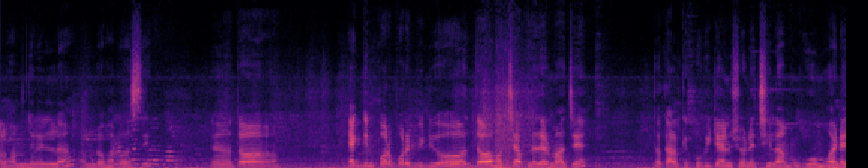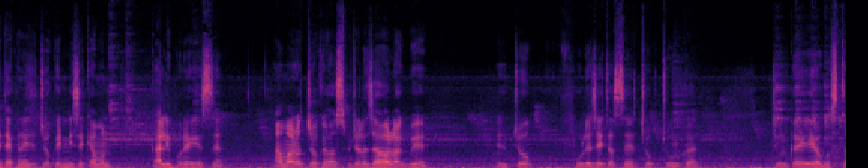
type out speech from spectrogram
আলহামদুলিল্লাহ, আমরাও ভালো আছি। তো একদিন পর পরে ভিডিও দেওয়া হচ্ছে আপনাদের মাঝে। তো কালকে খুবই টেনশনে ছিলাম, ঘুম হয় নাই, দেখেন এই যে চোখের নিচে কেমন কালি পড়ে গেছে। আমারও চোখে হসপিটালে যাওয়া লাগবে। চোখ ফুলে যাইতেছে, চোখ চুলকায়। চুলকায় এই অবস্থা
